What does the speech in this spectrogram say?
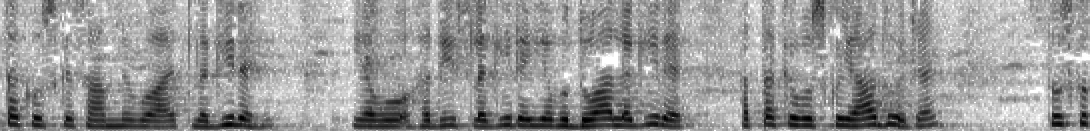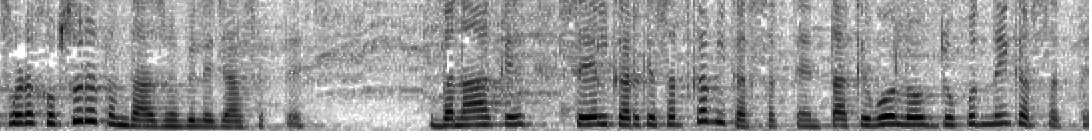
تک اس کے سامنے وہ آیت لگی رہے یا وہ حدیث لگی رہے یا وہ دعا لگی رہے، حتیٰ کہ وہ اس کو یاد ہو جائے، تو اس کو تھوڑے خوبصورت انداز میں بھی لے جا سکتے بنا کے سیل کر کے صدقہ بھی کر سکتے ہیں تاکہ وہ لوگ جو خود نہیں کر سکتے،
